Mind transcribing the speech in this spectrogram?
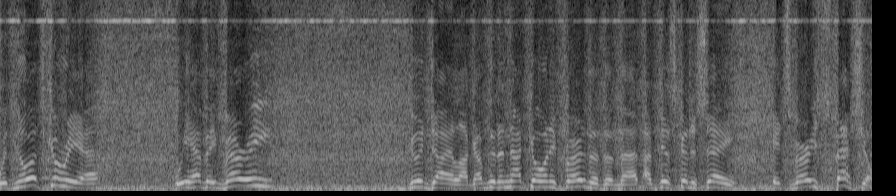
with North Korea, we have a very good dialogue. I'm going to not go any further than that. I'm just going to say it's very special.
